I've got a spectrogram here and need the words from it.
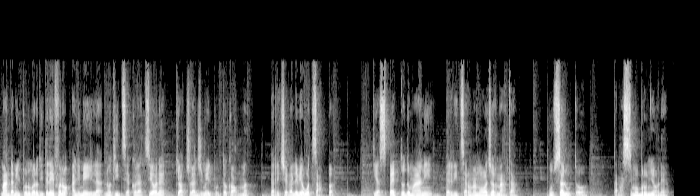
mandami il tuo numero di telefono all'email notiziacolazione-gmail.com per riceverle via Whatsapp. Ti aspetto domani per iniziare una nuova giornata. Un saluto da Massimo Brugnone.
